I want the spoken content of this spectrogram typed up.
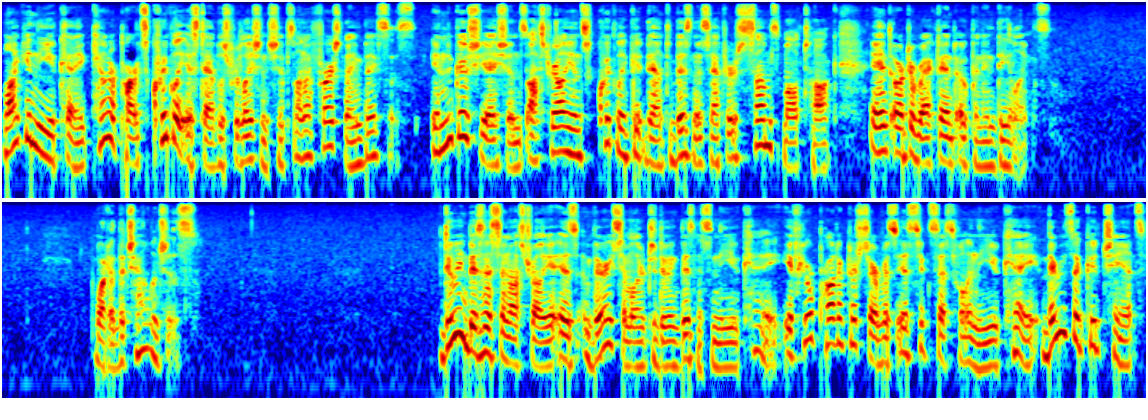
like in the UK, counterparts quickly establish relationships on a first name basis. In negotiations, Australians quickly get down to business after some small talk and are direct and open in dealings. What are the challenges? Doing business in Australia is very similar to doing business in the UK. If your product or service is successful in the UK, there is a good chance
